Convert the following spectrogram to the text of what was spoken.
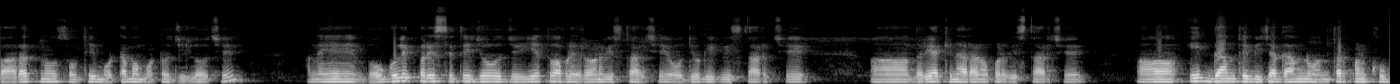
ભારતનો સૌથી મોટામાં મોટો જિલ્લો છે. અને ભૌગોલિક પરિસ્થિતિ જો જોઈએ તો આપણે રણ વિસ્તાર છે, ઔદ્યોગિક વિસ્તાર છે દરિયા કિનારાનો પણ વિસ્તાર છે. એક ગામથી બીજા ગામનું અંતર પણ ખૂબ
